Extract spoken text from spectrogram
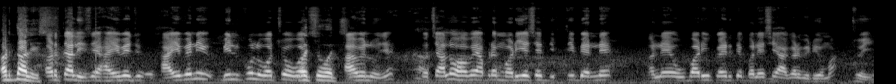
અડતાલીસ. અડતાલીસ એ હાઈવે હાઈવે ની બિલકુલ વચ્ચો વચ્ચ આવેલું છે. તો ચાલો હવે આપણે મળીએ છીએ દીપ્તિબેનને અને ઉબાડિયું કઈ રીતે બને છે આગળ વિડીયોમાં જોઈએ.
